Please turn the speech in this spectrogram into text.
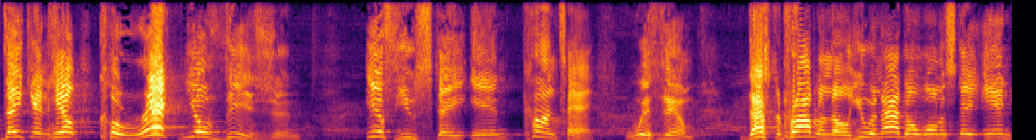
they can help correct your vision if you stay in contact with them. That's the problem, though. You and I don't want to stay in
